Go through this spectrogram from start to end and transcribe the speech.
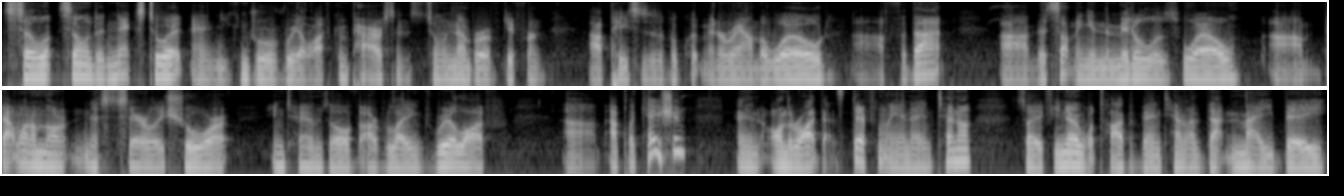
cylinder next to it, and you can draw real life comparisons to a number of different uh, pieces of equipment around the world uh, for that. Um, there's something in the middle as well. Um, that one I'm not necessarily sure in terms of uh, relating to real life um, application. And on the right, that's definitely an antenna. So if you know what type of antenna that may be,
